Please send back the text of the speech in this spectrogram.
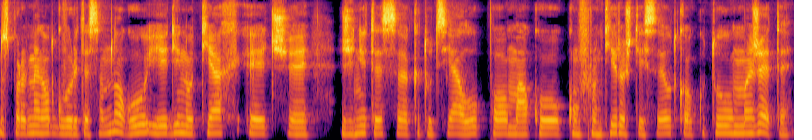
Но според мен отговорите са много и един от тях е, че жените са като цяло по-малко конфронтиращи се, отколкото мъжете.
